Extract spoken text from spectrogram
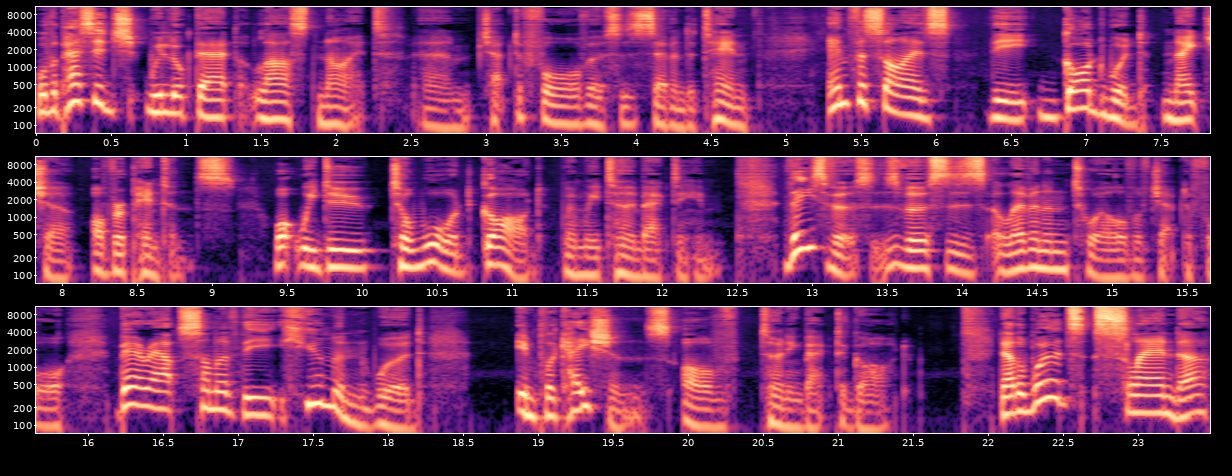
Well, the passage we looked at last night, um, chapter 4, verses 7 to 10, emphasise the Godward nature of repentance, what we do toward God when we turn back to Him. These verses, verses 11 and 12 of chapter 4, bear out some of the humanward implications of turning back to God. Now, the words slander,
